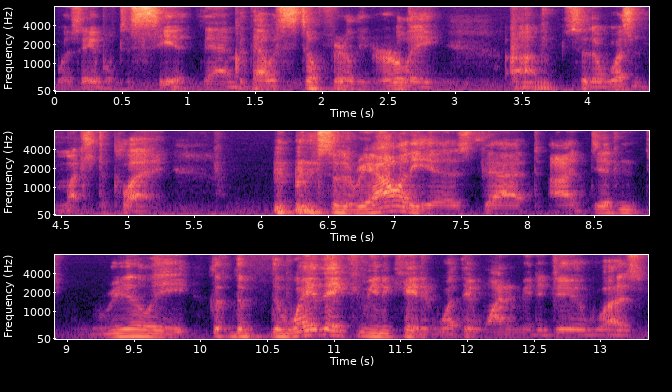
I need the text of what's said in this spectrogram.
was able to see it then, but that was still fairly early, um, so there wasn't much to play. so the reality is that I didn't really the, the, the way they communicated what they wanted me to do was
